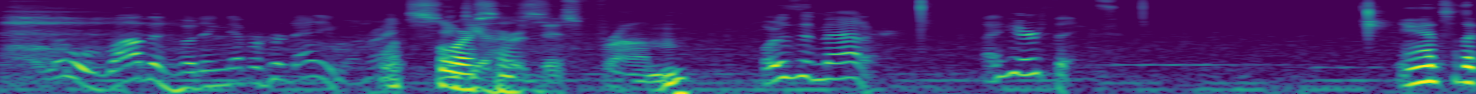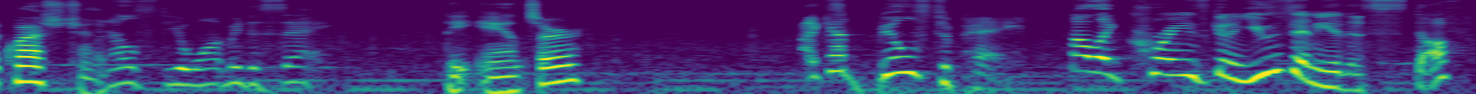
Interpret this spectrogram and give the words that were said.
A little Robin Hooding never hurt anyone, right? What And you heard this from? What does it matter? I hear things. Answer the question. What else do you want me to say? The answer? I got bills to pay. Not like Crane's gonna use any of this stuff.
